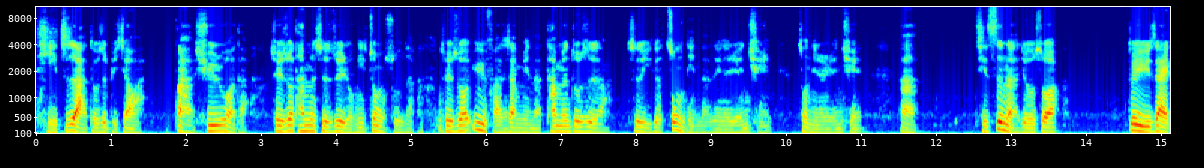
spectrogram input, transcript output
体质啊都是比较啊啊虚弱的，所以说他们是最容易中暑的。所以说预防上面呢，他们都是啊是一个重点的这个人群，重点的人群啊。其次呢，就是说，对于在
